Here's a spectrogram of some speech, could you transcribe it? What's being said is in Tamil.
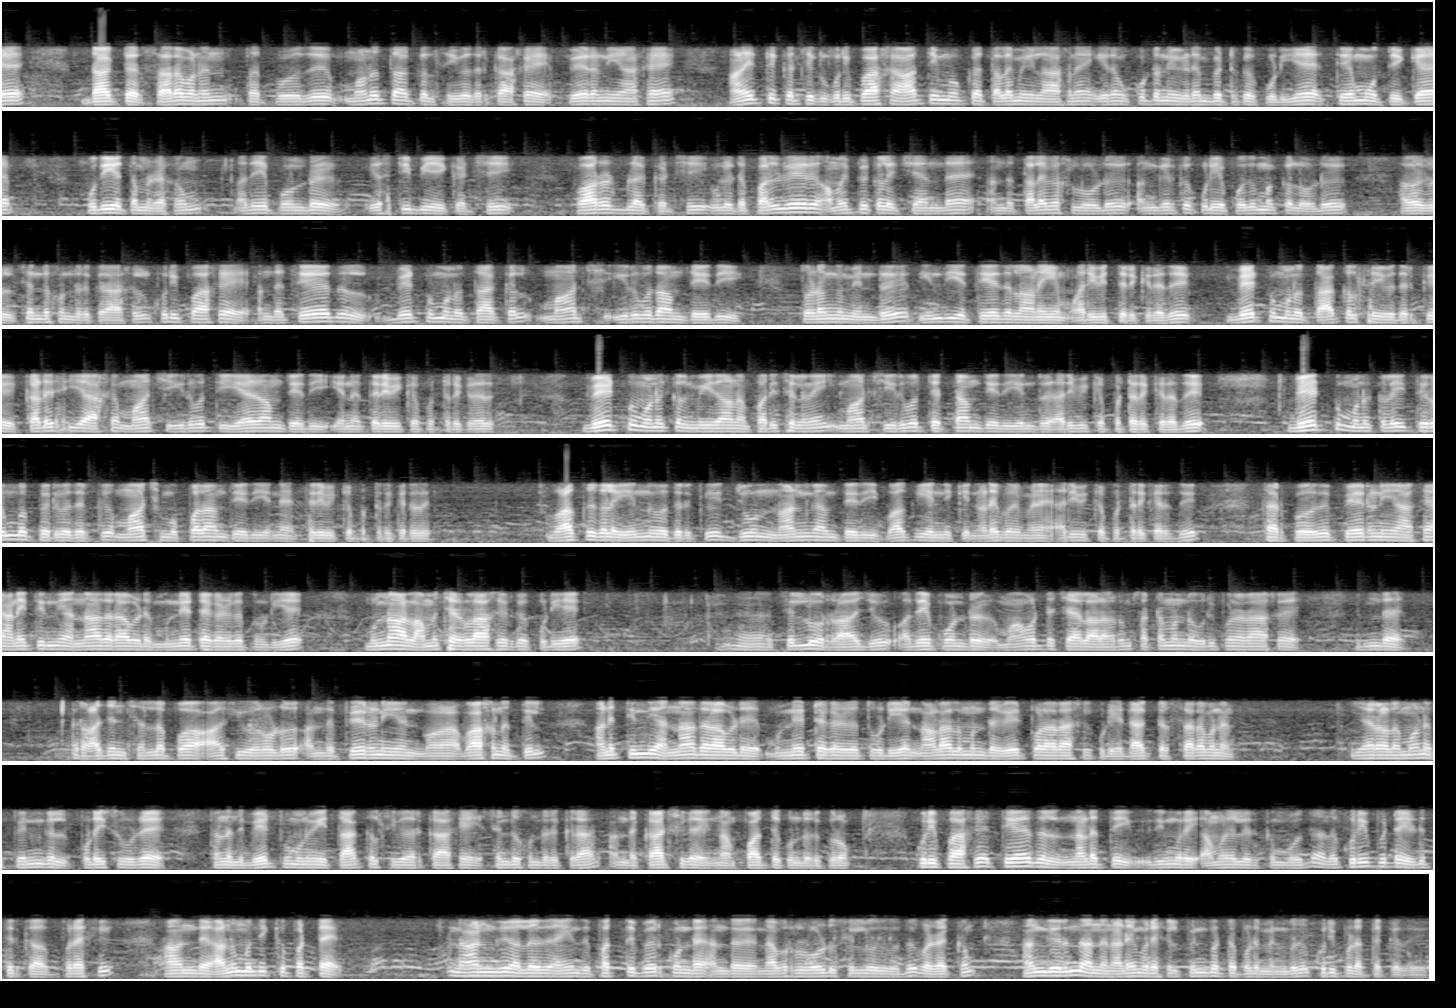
டாக்டர் சரவணன் தற்போது மனு தாக்கல் செய்வதற்காக பேரணியாக அனைத்து கட்சிகள் குறிப்பாக அதிமுக தலைமையிலான இடம் கூட்டணியில் இடம்பெற்றிருக்கக்கூடிய தேமுதிக புதிய தமிழகம் அதே போன்று எஸ்டிபிஐ கட்சி ஃபார்வர்ட் பிளாக் கட்சி உள்ளிட்ட பல்வேறு அமைப்புகளைச் சேர்ந்த அந்த தலைவர்களோடு அங்கு இருக்கக்கூடிய பொதுமக்களோடு அவர்கள் சென்று கொண்டிருக்கிறார்கள். குறிப்பாக அந்த தேர்தல் வேட்புமனு தாக்கல் மார்ச் இருபதாம் தேதி தொடங்கும் என்று இந்திய தேர்தல் ஆணையம் அறிவித்திருக்கிறது. வேட்புமனு தாக்கல் செய்வதற்கு கடைசியாக மார்ச் இருபத்தி ஏழாம் தேதி என தெரிவிக்கப்பட்டிருக்கிறது. வேட்பு மனுக்கள் மீதான பரிசீலனை மார்ச் இருபத்தி எட்டாம் தேதி என்று அறிவிக்கப்பட்டிருக்கிறது. வேட்பு மனுக்களை திரும்ப பெறுவதற்கு மார்ச் முப்பதாம் தேதி என தெரிவிக்கப்பட்டிருக்கிறது. வாக்குகளை எண்ணுவதற்கு ஜூன் நான்காம் தேதி வாக்கு எண்ணிக்கை நடைபெறும் என அறிவிக்கப்பட்டிருக்கிறது. தற்போது பேரணியாக அனைத்திந்திய அண்ணா திராவிட முன்னேற்ற கழகத்தினுடைய முன்னாள் அமைச்சர்களாக இருக்கக்கூடிய செல்லூர் ராஜு அதே போன்று மாவட்ட செயலாளரும் சட்டமன்ற உறுப்பினராக இருந்த ராஜன் செல்லப்பா ஆகியோரோடு அந்த பேரணியின் வாகனத்தில் அனைத்திந்திய அண்ணா திராவிட முன்னேற்ற கழகத்துடைய நாடாளுமன்ற வேட்பாளராக கூடிய டாக்டர் சரவணன் ஏராளமான பெண்கள் புடைசூழ தனது வேட்புமனுவை தாக்கல் செய்வதற்காக சென்று கொண்டிருக்கிறார். அந்த காட்சிகளை நாம் பார்த்து கொண்டிருக்கிறோம். குறிப்பாக தேர்தல் நடத்தை விதிமுறை அமலில் இருக்கும்போது அந்த குறிப்பிட்ட இடத்திற்கு பிறகு அந்த அனுமதிக்கப்பட்ட நான்கு அல்லது ஐந்து பத்து பேர் கொண்ட அந்த நபர்களோடு செல்லுவது வழக்கம். அங்கிருந்து அந்த நடைமுறைகள் பின்பற்றப்படும் என்பது குறிப்பிடத்தக்கது.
